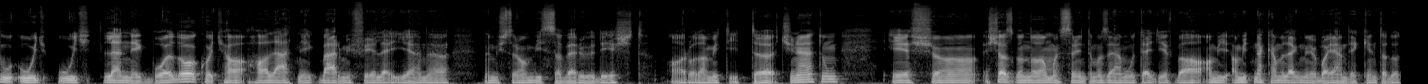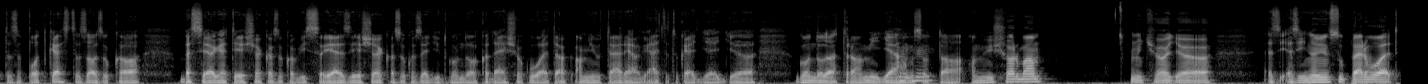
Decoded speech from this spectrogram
úgy, úgy lennék boldog, hogyha ha látnék bármiféle ilyen, nem is tudom, visszaverődést arról, amit itt csináltunk, és, és azt gondolom, hogy szerintem az elmúlt egy évben, ami, amit nekem a legnagyobb ajándékként adott ez a podcast, az azok a beszélgetések, azok a visszajelzések, azok az együtt gondolkodások voltak, ami után reagáltatok egy-egy gondolatra, ami így elhangzott uh-huh. a, a műsorban. Úgyhogy ez, ez így nagyon szuper volt,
